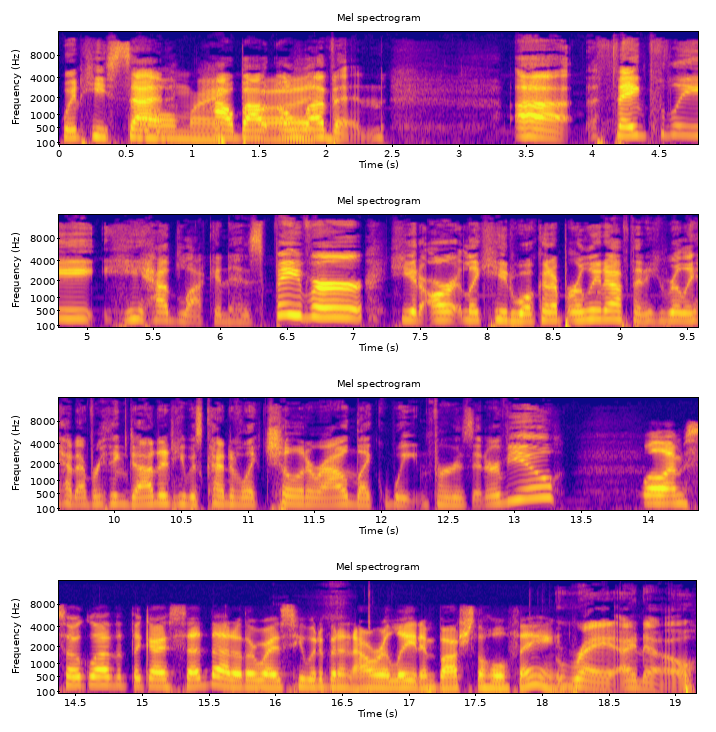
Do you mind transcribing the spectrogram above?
when he said Oh how about God. 11 uh thankfully he had luck in his favor he had art like he had woken up early enough that he really had everything done and he was kind of like chilling around like waiting for his interview Well, I'm so glad that the guy said that. Otherwise, he would have been an hour late and botched the whole thing. right i know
